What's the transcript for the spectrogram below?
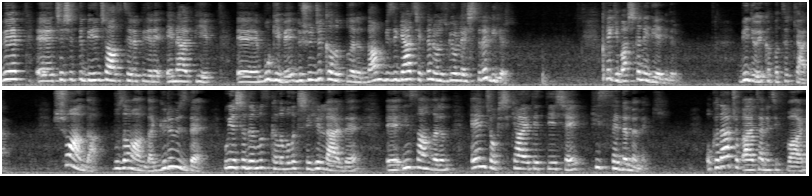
ve e, çeşitli bilinçaltı terapileri, NLP, e, bu gibi düşünce kalıplarından bizi gerçekten özgürleştirebilir. Peki başka ne diyebilirim? Videoyu kapatırken şu anda, bu zamanda, günümüzde, bu yaşadığımız kalabalık şehirlerde e, insanların en çok şikayet ettiği şey hissedememek. O kadar çok alternatif var.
